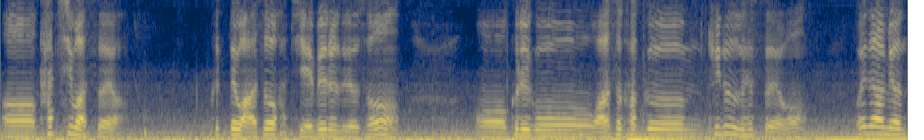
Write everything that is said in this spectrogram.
어, 같이 왔어요. 그때 와서 같이 예배를 드려서 어, 그리고 와서 가끔 기도도 했어요. 왜냐하면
